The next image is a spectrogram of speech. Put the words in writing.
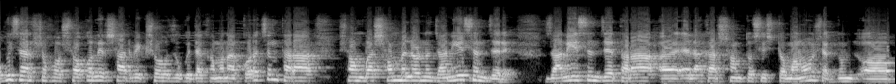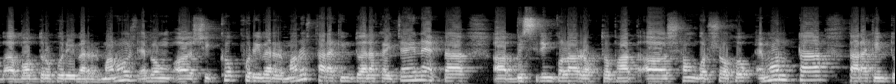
অফিসার সহ সকলের সার্বিক সহযোগিতা কামনা করেছেন। তারা সংবাদ সম্মেলনে জানিয়েছেন যে জানিয়েছেন যে তারা এলাকার শান্তশিষ্ট মানুষ, একদম ভদ্র পরিবারের মানুষ এবং শিক্ষক পরিবারের মানুষ, তারা কিন্তু এলাকায় চায় না একটা বিশৃঙ্খলা, রক্তপাত সংঘর্ষ হোক, এমনটা তারা কিন্তু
